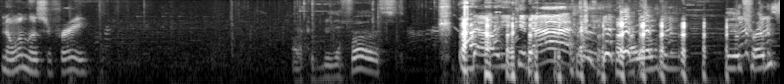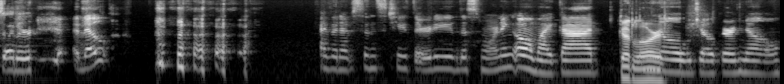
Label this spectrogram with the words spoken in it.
No one lives for free. I could be the first. No, you cannot. I cannot. love to be a trendsetter. nope. I've been up since 2:30 this morning. Oh my god. Good lord. No, Joker, no.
